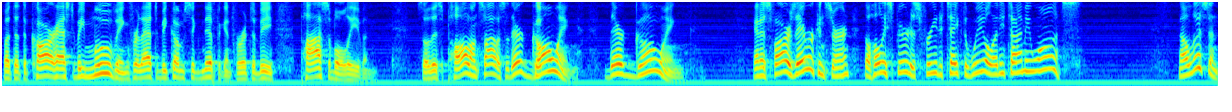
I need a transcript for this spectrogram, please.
But that the car has to be moving for that to become significant, for it to be possible even. So this Paul and Silas, they're going. They're going. And as far as they were concerned, the Holy Spirit is free to take the wheel anytime he wants. Now listen,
